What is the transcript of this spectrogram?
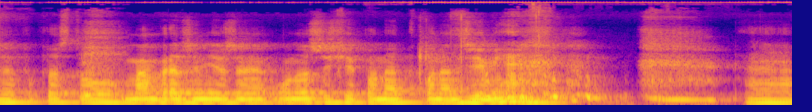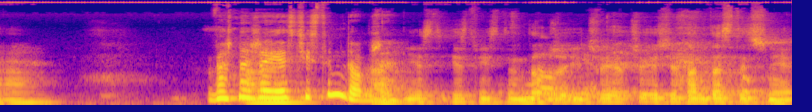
że po prostu mam wrażenie, że unosi się ponad, ponad ziemię. E, Ważne, że Ale- jest Ci z tym dobrze. tak, jest, jest mi z tym dobrze i Dobrze. czuję, czuję się fantastycznie.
